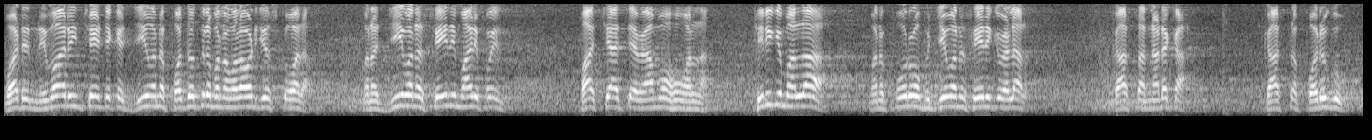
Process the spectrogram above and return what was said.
వాటిని నివారించేట జీవన పద్ధతులు మనం అలవాటు చేసుకోవాలి? మన జీవన శైలి మారిపోయింది. పాశ్చాత్య వ్యామోహం వలన. తిరిగి మళ్ళా మన పూర్వపు జీవన శైలికి వెళ్ళాలి. కాస్త నడక కాస్త పరుగు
